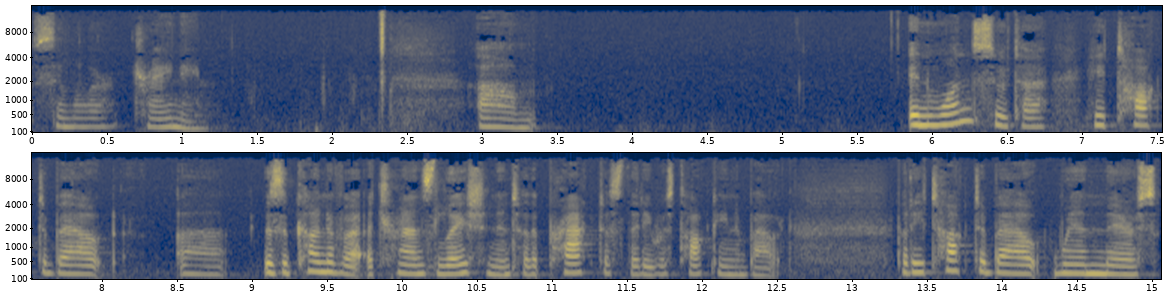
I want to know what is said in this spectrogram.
similar training. Um, in one sutta, he talked about uh, this is kind of a, a, translation into the practice that he was talking about. But he talked about when there's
